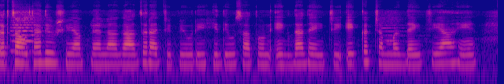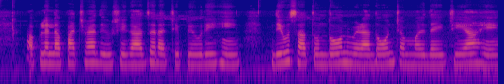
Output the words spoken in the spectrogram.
तर चौथ्या दिवशी आपल्याला गाजराची प्युरी ही दिवसातून एकदा द्यायची एकच चम्मच द्यायची आहे. आपल्याला पाचव्या दिवशी गाजराची प्युरी ही दिवसातून दोन वेळा दोन चम्मच द्यायची आहे.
